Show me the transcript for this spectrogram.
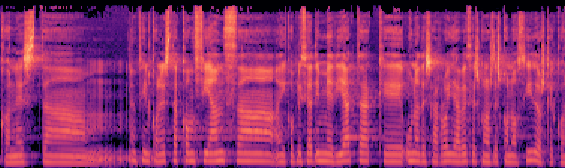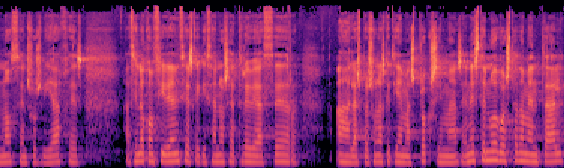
con esta, en fin, con esta confianza y complicidad inmediata que uno desarrolla a veces con los desconocidos que conocen sus viajes, haciendo confidencias que quizá no se atreve a hacer a las personas que tiene más próximas. En este nuevo estado mental,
